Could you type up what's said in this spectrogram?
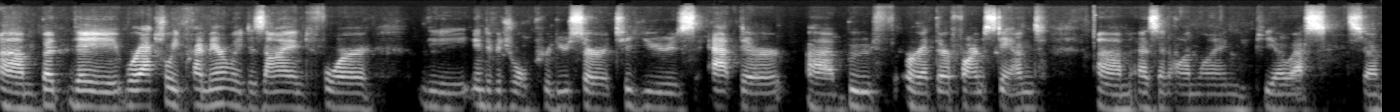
um, but they were actually primarily designed for the individual producer to use at their uh, booth or at their farm stand um, as an online POS. So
